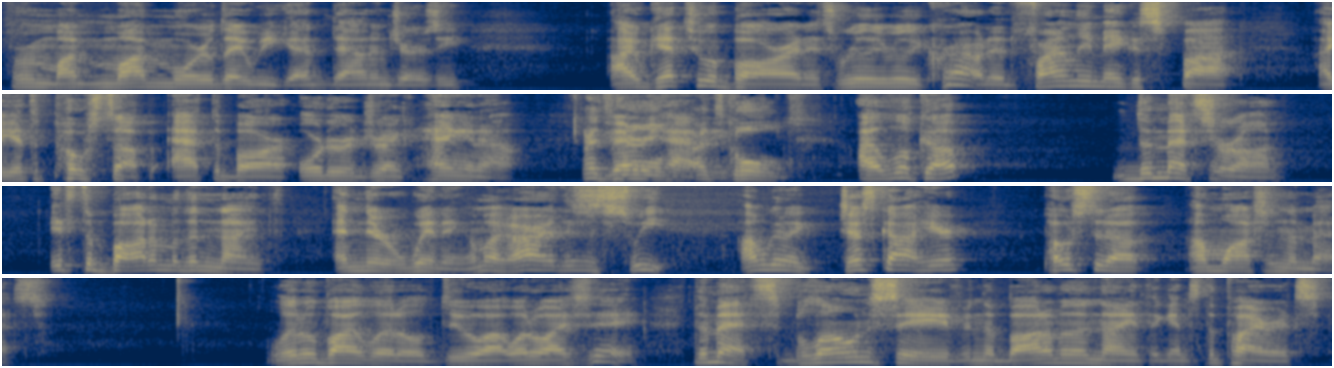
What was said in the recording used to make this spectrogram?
from my, my Memorial Day weekend down in Jersey. I get to a bar and it's really, really crowded. Finally make a spot. I get to post up at the bar, order a drink, hanging out. That's Very gold. happy. That's gold. I look up, the Mets are on. It's the bottom of the ninth, and they're winning. I'm like, all right, this is sweet. I'm gonna just got here, post it up. I'm watching the Mets. Little by little, do I, what do I say? The Mets blown save in the bottom of the ninth against the Pirates,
